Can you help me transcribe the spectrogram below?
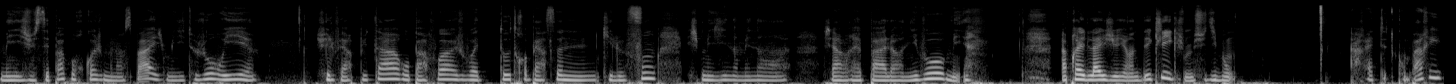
mais je sais pas pourquoi je me lance pas et je me dis toujours oui je vais le faire plus tard ou parfois je vois d'autres personnes qui le font et je me dis non mais non, j'arriverai pas à leur niveau mais après là j'ai eu un déclic, je me suis dit bon, arrête de te comparer.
